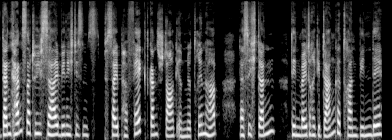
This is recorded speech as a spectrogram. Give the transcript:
dann kann es natürlich sein, wenn ich diesen sei perfekt ganz stark in mir drin habe, dass ich dann den weiteren Gedanke dran binde,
